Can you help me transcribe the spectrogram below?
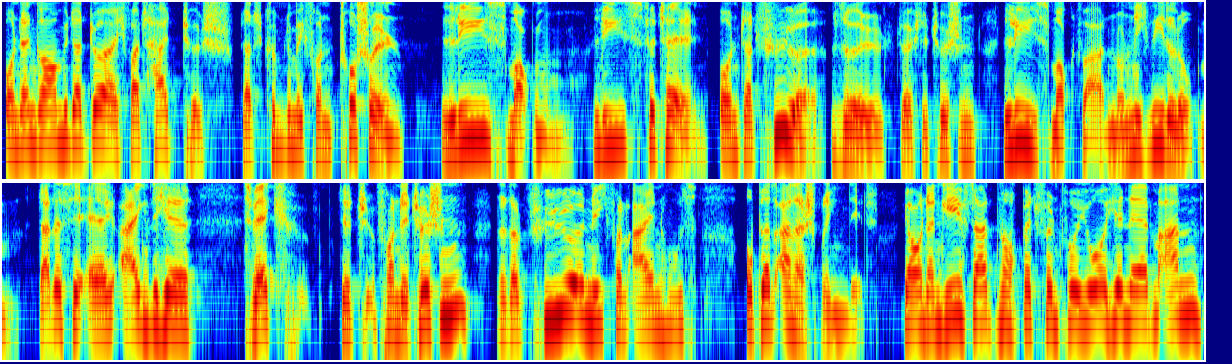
Und dann gehen wir da durch, was heit Tisch. Das kommt nämlich von Tuscheln, Lies Lies vertellen. Und das für soll durch die Tischen Lies mockt werden und nicht wiederlopen. Das ist der äh, eigentliche Zweck von den Tischen. Das für nicht von einem Hus, ob das anders springen geht. Ja, und dann gibt das noch bet für ein hier nebenan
